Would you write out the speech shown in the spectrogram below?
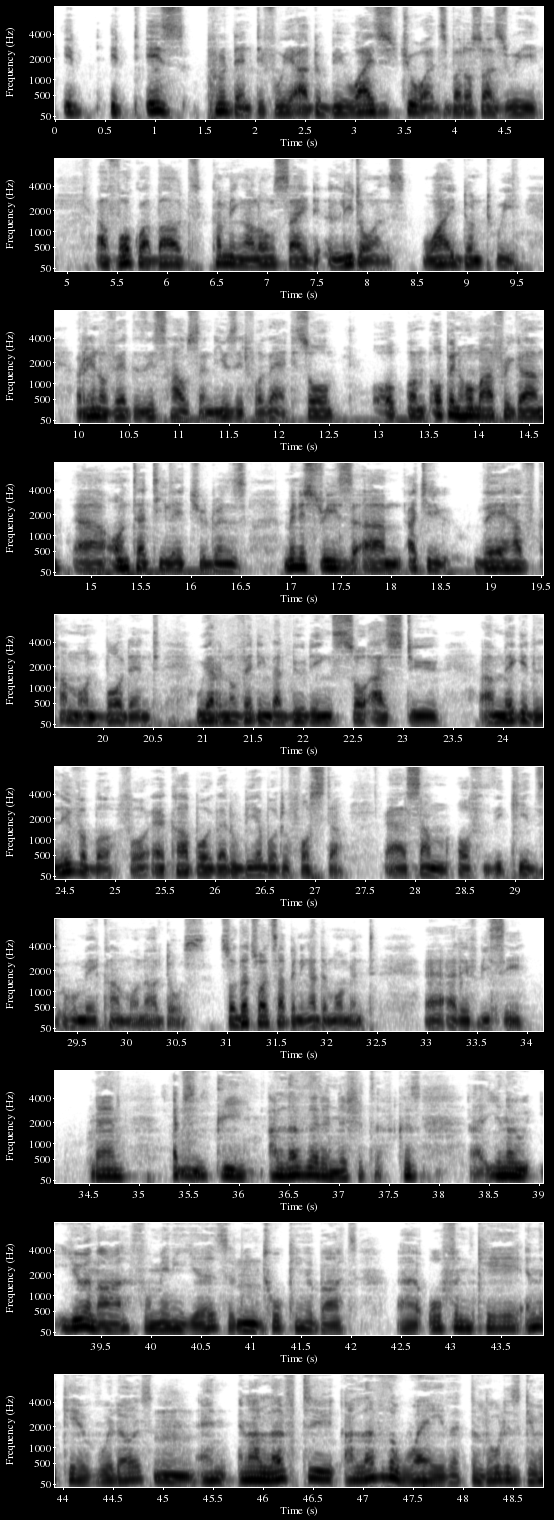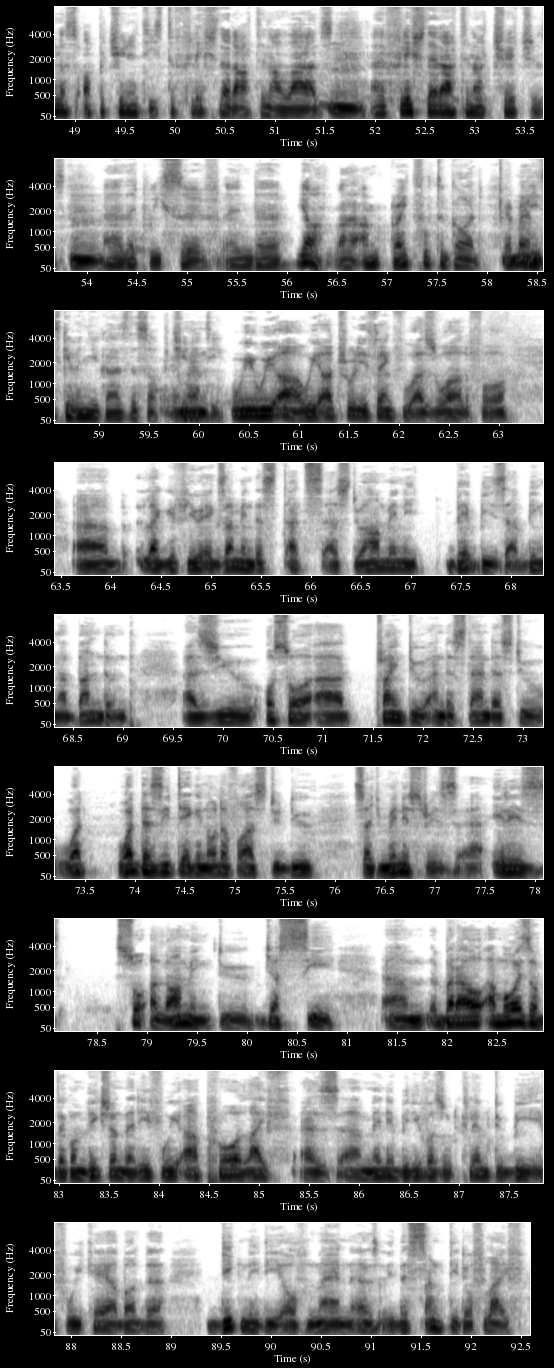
it it is prudent if we are to be wise stewards, but also as we are vocal about coming alongside little ones. Why don't we renovate this house and use it for that? So, um, Open Home Africa, uh, Ontatile Children's Ministries, um, actually, they have come on board and we are renovating that building so as to uh, make it livable for a couple that will be able to foster uh, some of the kids who may come on our doors. So that's what's happening at the moment uh, at FBC. Man, absolutely. I love that initiative because, uh, you know, you and I for many years have been talking about uh, orphan care and the care of widows, and and I love to I love the way that the Lord has given us opportunities to flesh that out in our lives, uh, flesh that out in our churches uh, that we serve, and uh, yeah, I, I'm grateful to God that He's given you guys this opportunity. Amen. We we are we are truly thankful as well for, uh, like if you examine the stats as to how many babies are being abandoned, as you also are trying to understand as to what what does it take in order for us to do such ministries. Uh, it is so alarming to just see. Um, but I, I'm always of the conviction that if we are pro-life, as uh, many believers would claim to be, if we care about the dignity of man, as the sanctity of life,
